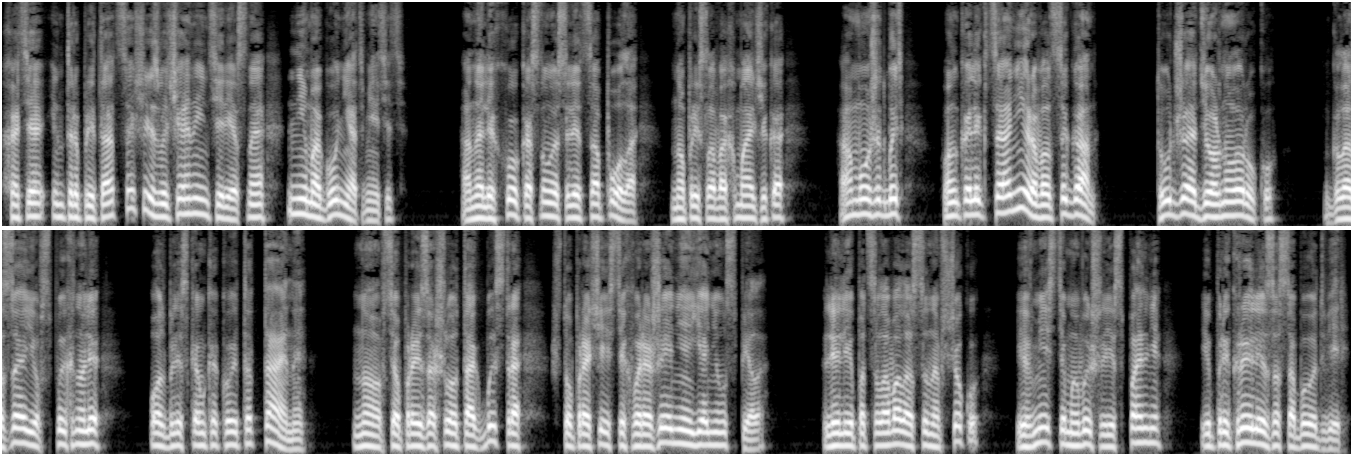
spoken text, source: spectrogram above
Хотя интерпретация чрезвычайно интересная, не могу не отметить. Она легко коснулась лица Пола, но при словах мальчика «А может быть, он коллекционировал цыган. Тут же одернула руку. Глаза ее вспыхнули отблеском какой-то тайны, но все произошло так быстро, что прочесть их выражение я не успела. Лили поцеловала сына в щеку, и вместе мы вышли из спальни и прикрыли за собою дверь.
